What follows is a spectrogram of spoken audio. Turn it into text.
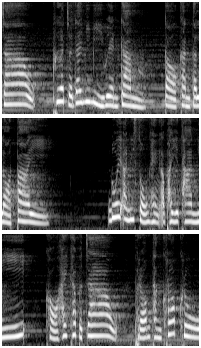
เจ้า เพื่อจะได้ไม่มีเวรกรรมต่อกันตลอดไป ด้วยอานิสงส์แห่งอภัยทานนี้ ขอให้ข้าพเจ้า พร้อมทั้งครอบครัว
